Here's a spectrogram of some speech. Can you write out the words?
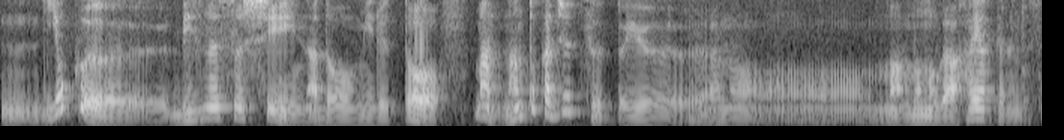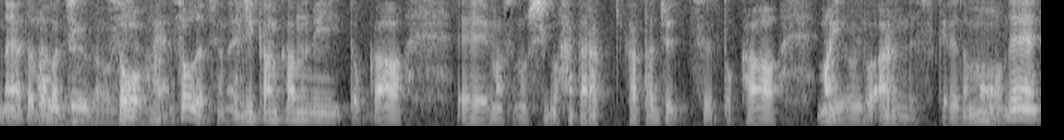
よくビジネス誌などを見ると、まあ、なんとか術という、あのまあ、ものが流行ってるんですね。例えばねそうそうですよね。時間管理とか、えーまあ、その働き方術とか、まあ、いろいろあるんですけれども、で、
